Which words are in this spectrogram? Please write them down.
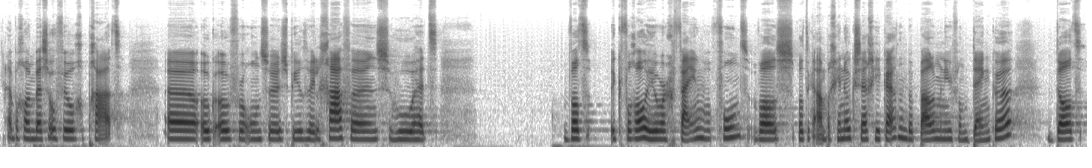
We hebben gewoon best wel veel gepraat. Uh, ook over onze spirituele gavens, hoe het. Wat ik vooral heel erg fijn vond, was wat ik aan het begin ook zeg: je krijgt een bepaalde manier van denken dat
